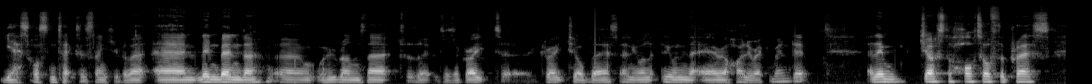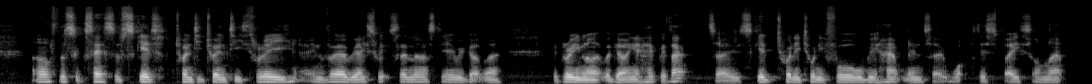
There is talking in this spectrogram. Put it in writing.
Yes, Austin, Texas. Thank you for that. And Lynn Bender, um, who runs that, does a, does a great, uh, great job there. So anyone, anyone in that area, highly recommend it. And then just hot off the press, after the success of Skid 2023 in Verbier, Switzerland last year, we got the, the green light. We're going ahead with that. So Skid 2024 will be happening. So watch this space on that.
